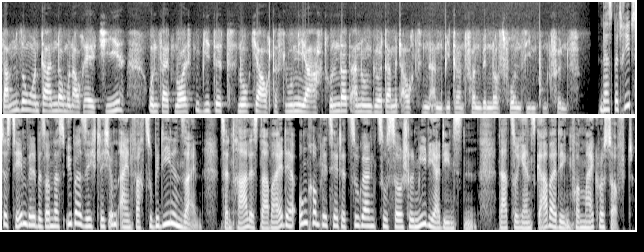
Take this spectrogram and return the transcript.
Samsung unter anderem und auch LG. Und seit neuestem bietet Nokia auch das Lumia 800 an und gehört damit auch zu den Anbietern von Windows Phone 7.5. Das Betriebssystem will besonders übersichtlich und einfach zu bedienen sein. Zentral ist dabei der unkomplizierte Zugang zu Social-Media-Diensten. Dazu Jens Gaberding von Microsoft.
